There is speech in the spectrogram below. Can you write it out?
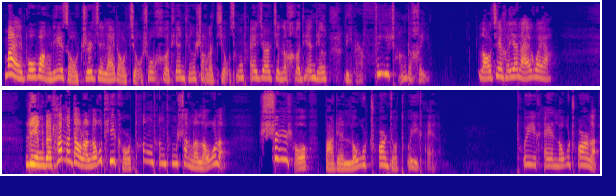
迈步往里走，直接来到九寿贺天庭，上了九层台阶，进了贺天庭里边，非常的黑。老剑客爷来过呀，领着他们到了楼梯口，腾腾腾上了楼了，伸手把这楼窗就推开了。推开楼窗了，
